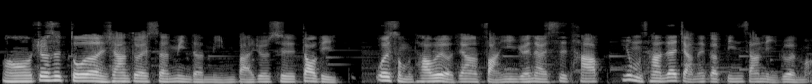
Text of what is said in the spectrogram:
哦，就是多了很像对生命的明白，就是到底为什么他会有这样的反应，原来是他，因为我们常常在讲那个冰山理论嘛，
